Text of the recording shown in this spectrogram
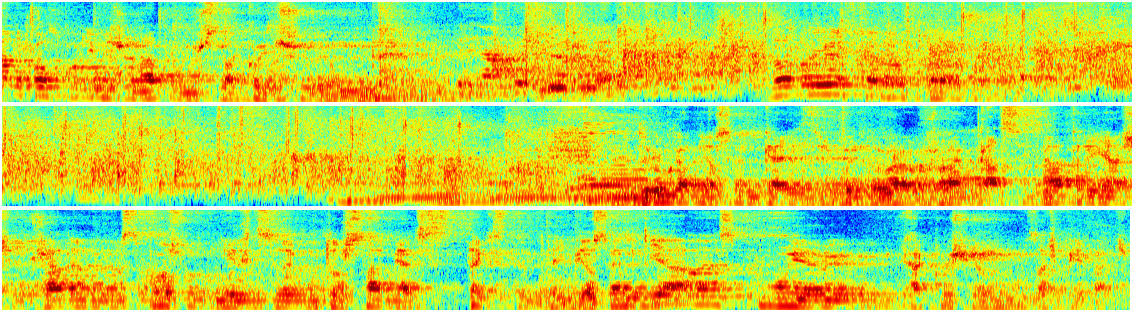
Ale pozwolimy, że na tym już zakończyłem. No to jeszcze raz brawo. Druga piosenka jest repertuaru Franka Sinatra. Ja się w żaden sposób nie chcę utożsamiać z tekstem tej piosenki, ale spróbuję jakoś ją zaśpiewać.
